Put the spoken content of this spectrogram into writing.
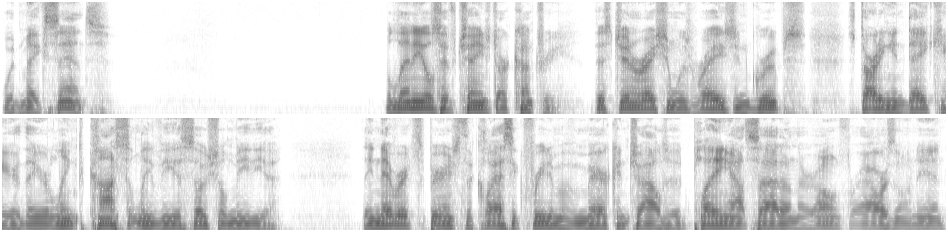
would make sense. Millennials have changed our country. This generation was raised in groups starting in daycare. They are linked constantly via social media. They never experienced the classic freedom of American childhood, playing outside on their own for hours on end,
